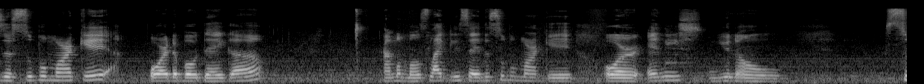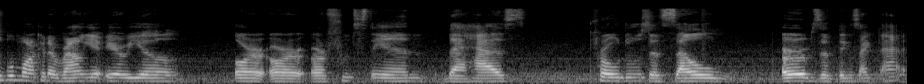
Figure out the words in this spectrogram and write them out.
the supermarket or the bodega. I'm gonna most likely say the supermarket or any you know supermarket around your area or or or fruit stand that has produce and sell herbs and things like that.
